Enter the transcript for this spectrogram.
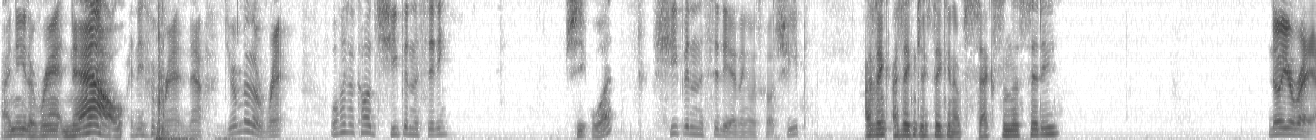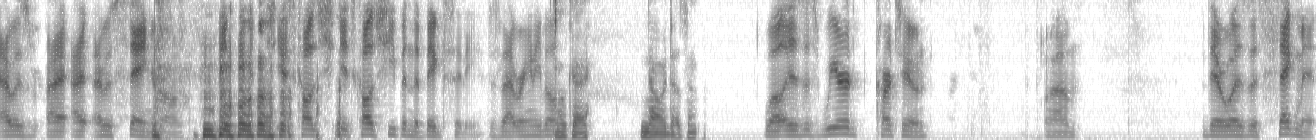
I need a rant now. I need a rant now. Do you remember the rant? What was it called? Sheep in the City? She what? Sheep in the City, I think it was called. Sheep? I think I think you're thinking of Sex in the City. No, you're right. I was I, I, I was saying it wrong. It- it- it's called it's called Sheep in the Big City. Does that ring any bells? Okay. No, it doesn't. Well, it is this weird cartoon. Um, there was a segment,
